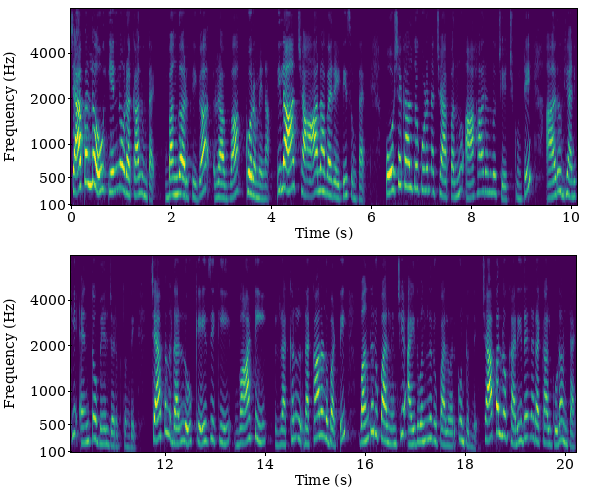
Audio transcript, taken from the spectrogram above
చేపల్లో ఎన్నో రకాలు ఉంటాయి బంగారు తీగ రవ్వ కొరమెన ఇలా చాలా వెరైటీస్ ఉంటాయి. పోషకాలతో కూడిన చేపలను ఆహారంలో చేర్చుకుంటే ఆరోగ్యానికి ఎంతో మేలు జరుగుతుంది. చేపల ధరలు కేజీకి వాటి రకం రకాలను బట్టి వంద రూపాయల నుంచి ఐదు వందల రూపాయల వరకు ఉంటుంది. చేపల్లో ఖరీదైన రకాలు కూడా ఉంటాయి.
